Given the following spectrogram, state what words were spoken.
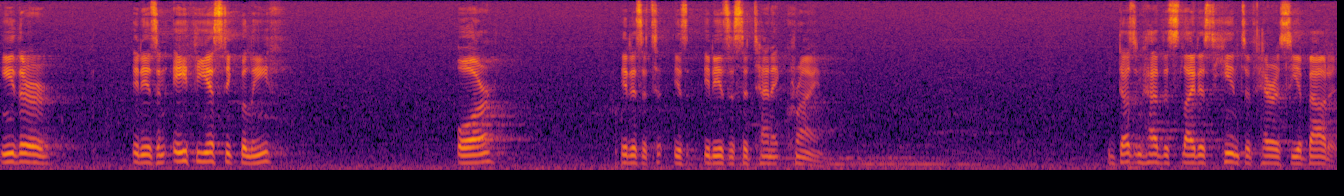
Either it is an atheistic belief or it is a, is, it is a satanic crime. It doesn't have the slightest hint of heresy about it.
